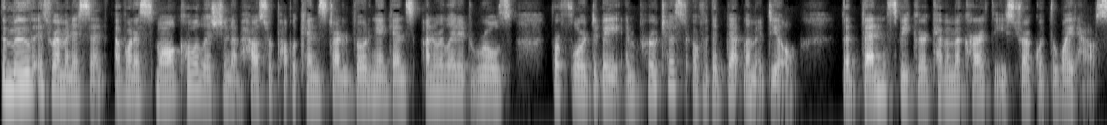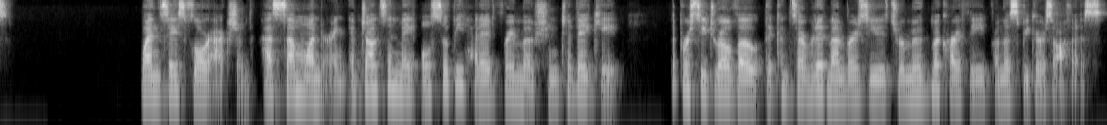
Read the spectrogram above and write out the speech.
The move is reminiscent of when a small coalition of House Republicans started voting against unrelated rules for floor debate in protest over the debt limit deal that then Speaker Kevin McCarthy struck with the White House. Wednesday's floor action has some wondering if Johnson may also be headed for a motion to vacate the procedural vote that conservative members used to remove McCarthy from the Speaker's office.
